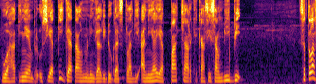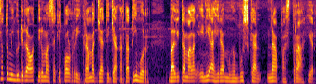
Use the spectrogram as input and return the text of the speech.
Buah hatinya yang berusia tiga tahun meninggal diduga setelah dianiaya pacar kekasih sang bibi. Setelah satu minggu dirawat di Rumah Sakit Polri, Kramat Jati, Jakarta Timur, balita Malang ini akhirnya mengembuskan napas terakhir.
